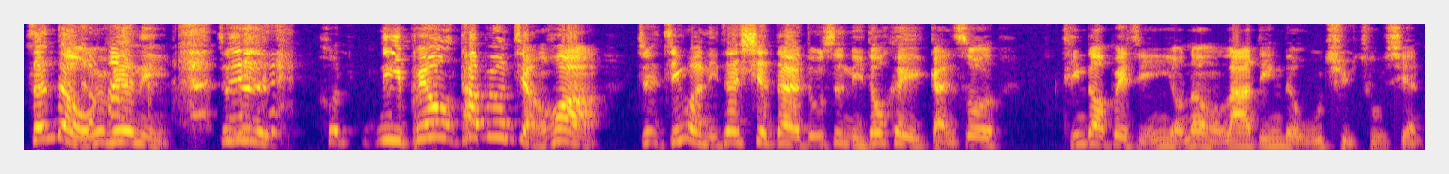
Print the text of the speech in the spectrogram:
真的我没有骗你，就是你不用他不用讲话，就尽管你在现代的都市，你都可以感受听到背景音有那种拉丁的舞曲出现。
